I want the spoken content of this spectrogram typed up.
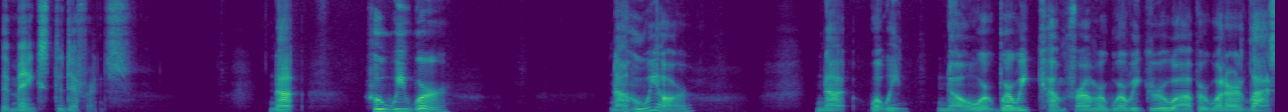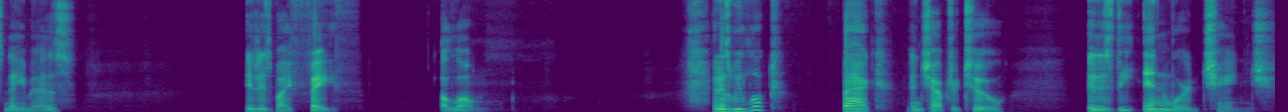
that makes the difference. Not who we were, not who we are, not what we know or where we come from or where we grew up or what our last name is. It is by faith alone. And as we looked back in chapter 2, it is the inward change,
